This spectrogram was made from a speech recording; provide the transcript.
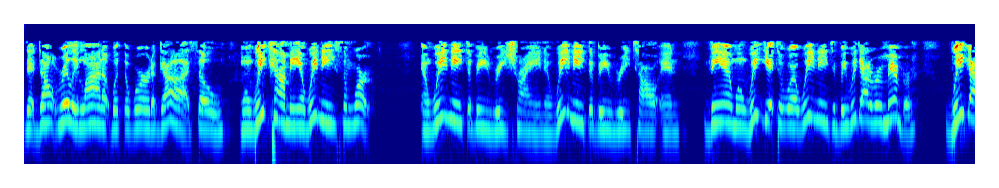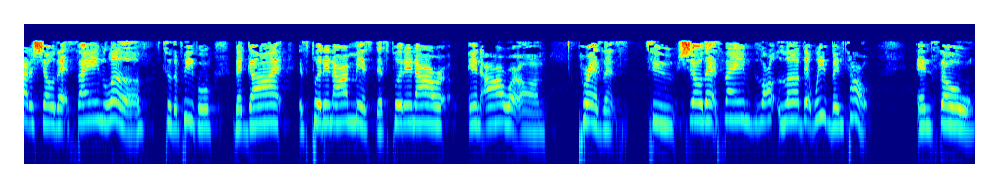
that don't really line up with the word of God. So when we come in, we need some work. And we need to be retrained and we need to be retaught. And then when we get to where we need to be, we got to remember, we got to show that same love to the people that God has put in our midst, that's put in our, in our, um, presence to show that same lo- love that we've been taught. And so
